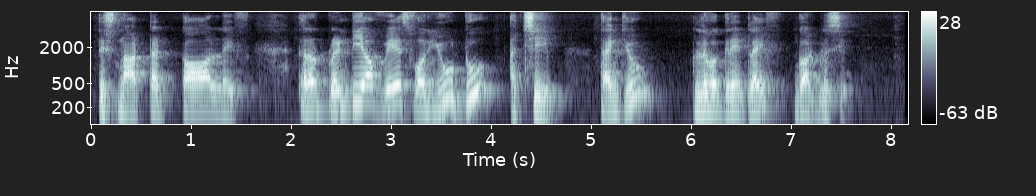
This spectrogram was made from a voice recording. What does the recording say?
It is not at all life. There are plenty of ways for you to achieve. Thank you. Live a great life. God bless you.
